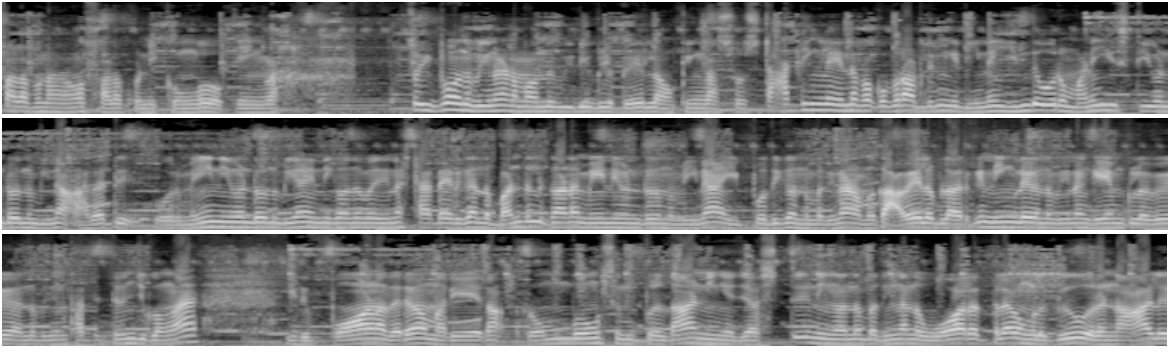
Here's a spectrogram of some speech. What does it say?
ஃபாலோ பண்ணாதவங்க ஃபாலோ பண்ணிக்கோங்க. ஓகேங்களா ஸோ இப்போ வந்து பார்த்திங்கன்னா நம்ம வந்து வீடியோக்குள்ளே போயிடலாம் ஓகேங்களா ஸோ ஸ்டார்டிங்கில் என்ன பார்க்க போகிறோம் அப்படின்னு கேட்டிங்கன்னா இந்த ஒரு மணி ஈஸ்ட் ஈவெண்ட் வந்து பார்த்திங்கன்னா அதாவது ஒரு மெயின் ஈவெண்ட் வந்து பார்த்திங்கன்னா இன்றைக்கி வந்து பார்த்திங்கன்னா ஸ்டார்ட் ஆயிருக்கு. அந்த பண்டலுக்கான மெயின் ஈவெண்ட் வந்து பார்த்திங்கன்னா இப்போதைக்கு வந்து பார்த்திங்கன்னா நமக்கு அவைலபிளாக இருக்குது நீங்களே வந்து பார்த்திங்கன்னா கேம்குள்ளே போய் வந்து பார்த்திங்கன்னா பார்த்து தெரிஞ்சுக்கோங்க. இது போன தடவை மாதிரியே தான். ரொம்பவும் சிம்பிள் தான். நீங்கள் ஜஸ்ட்டு நீங்கள் வந்து பார்த்திங்கன்னா அந்த ஓரத்தில் உங்களுக்கு ஒரு நாலு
